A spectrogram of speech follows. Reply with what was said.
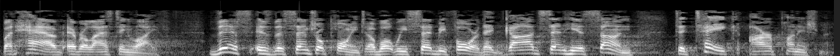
but have everlasting life. This is the central point of what we said before, that God sent His Son to take our punishment.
